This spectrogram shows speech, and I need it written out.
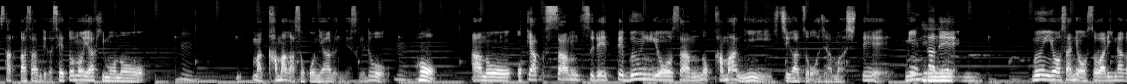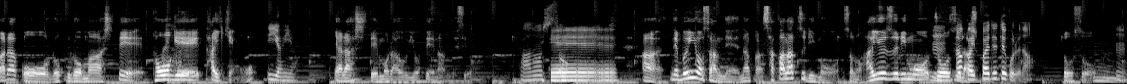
作家さんっていうか、瀬戸の焼き物うんまあ、釜がそこにあるんですけど、うんほあのお客さん連れて文陽さんの釜に7月お邪魔してみんなで文陽さんに教わりながらこうろくろ回して陶芸体験をいいよいいよ。やらせてもらう予定なんですよ。楽しそう。へはい、で文陽さんねなんか魚釣りもその鮎釣りも上うん手だし、なんかいっぱい出てくるな。そうそう、ー。うんだ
